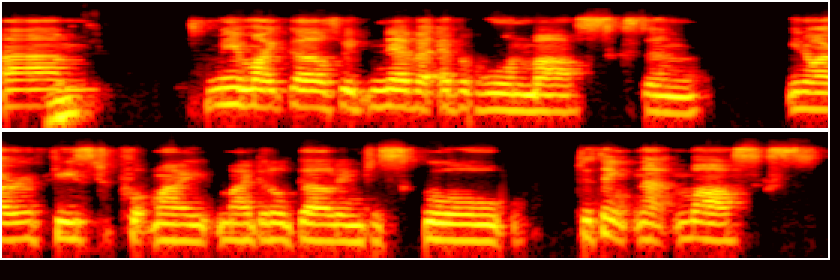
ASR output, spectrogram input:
um, mm-hmm. me and my girls, we'd never ever worn masks, and you know, I refused to put my my little girl into school to think that masks,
